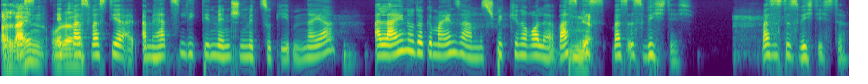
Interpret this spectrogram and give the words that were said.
Allein etwas, oder- etwas, was dir am Herzen liegt, den Menschen mitzugeben. Naja, allein oder gemeinsam, es spielt keine Rolle. Was, Ja. ist, was ist wichtig? Was ist das Wichtigste?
